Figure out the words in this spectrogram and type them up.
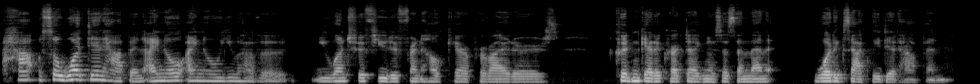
how? So what did happen? I know, I know you have a you went to a few different healthcare providers, couldn't get a correct diagnosis, and then what exactly did happen?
